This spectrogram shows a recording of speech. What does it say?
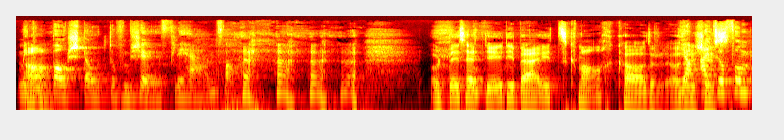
mit Ah. dem Postauto auf dem Schöfli heimfahren. Und das hat jede Beiz gemacht, oder, oder ja, also es... vom,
